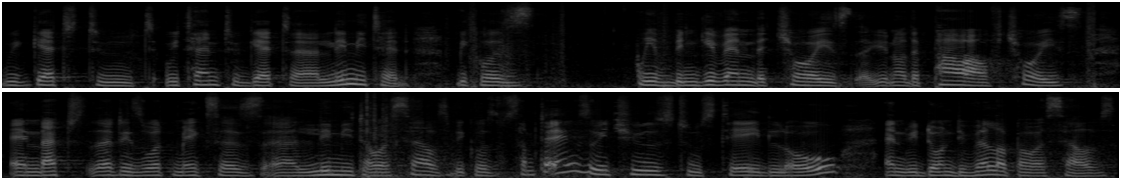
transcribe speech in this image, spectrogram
We get to, we tend to get uh, limited because we've been given the choice, you know, the power of choice, and that, that is what makes us uh, limit ourselves because sometimes we choose to stay low and we don't develop ourselves.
